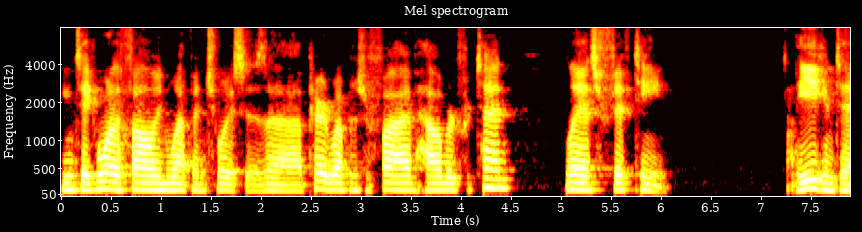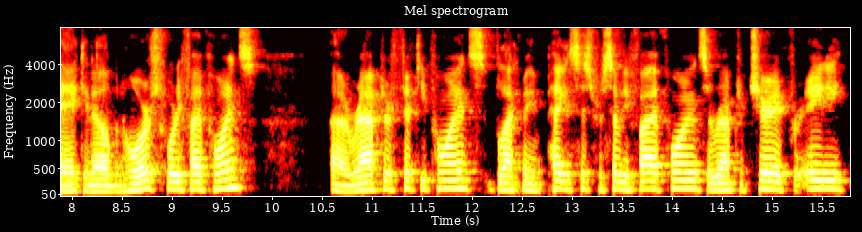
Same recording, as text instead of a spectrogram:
You can take one of the following weapon choices: uh, paired weapons for five, halberd for ten, lance for fifteen. He can take an elven horse, 45 points, a raptor, 50 points, black mane pegasus for 75 points, a raptor chariot for 80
